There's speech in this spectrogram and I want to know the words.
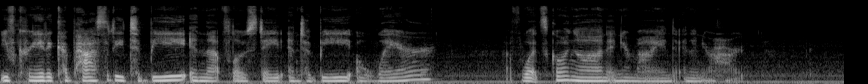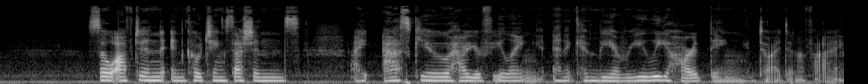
you've created capacity to be in that flow state and to be aware of what's going on in your mind and in your heart. So often in coaching sessions, I ask you how you're feeling, and it can be a really hard thing to identify.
